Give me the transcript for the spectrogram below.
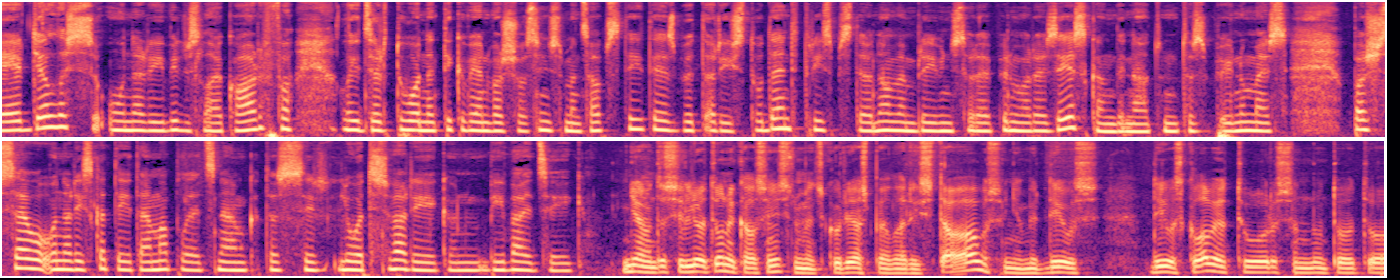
ērģi ērģeles un arī viduslaiku arfa. Līdz ar to ne tikai var šos instrumentus apstīties, bet arī studenti 13. novembrī viņus varēja pirmoreiz ieskandināt. Tas bija, nu, mēs paši sev un arī skatītājiem apliecinājām, ka tas ir ļoti svarīgi un bija vajadzīgi. Jā, tas ir ļoti unikāls instruments, kur jāspēlē arī stāvus. Viņam ir divas, divas klaviatūras, un, un to tā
